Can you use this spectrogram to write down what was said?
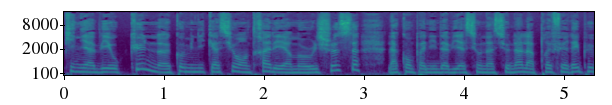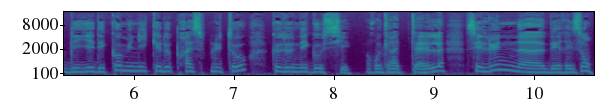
qu'il n'y avait aucune communication entre elle et Mauritius. La compagnie d'aviation nationale a préféré publier des communiqués de presse plutôt que de négocier. Regrette-t-elle C'est l'une des raisons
